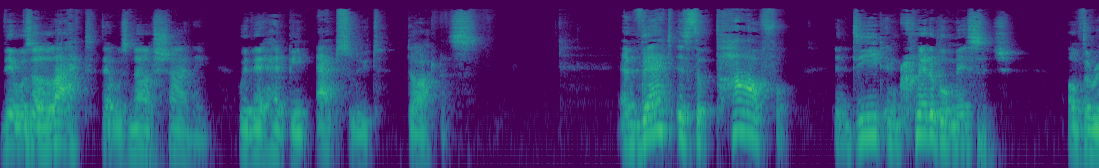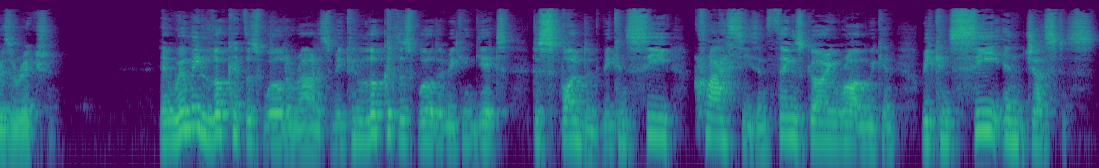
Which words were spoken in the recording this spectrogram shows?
There was a light that was now shining where there had been absolute darkness. And that is the powerful, indeed incredible message of the resurrection that when we look at this world around us, we can look at this world and we can get despondent. We can see crises and things going wrong. We can, we can see injustice.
